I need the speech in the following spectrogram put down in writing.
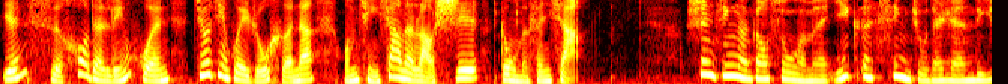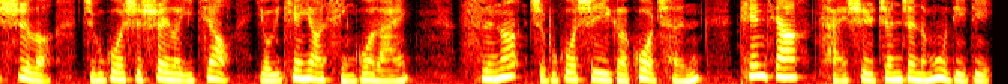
人死后的灵魂究竟会如何呢？我们请夏乐老师跟我们分享。圣经呢告诉我们，一个信主的人离世了，只不过是睡了一觉，有一天要醒过来。死呢，只不过是一个过程，天家才是真正的目的地，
